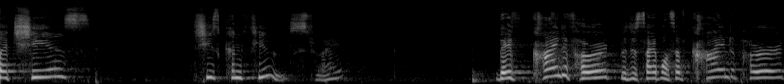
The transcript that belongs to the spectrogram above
But she is, she's confused, right? They've kind of heard, the disciples have kind of heard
